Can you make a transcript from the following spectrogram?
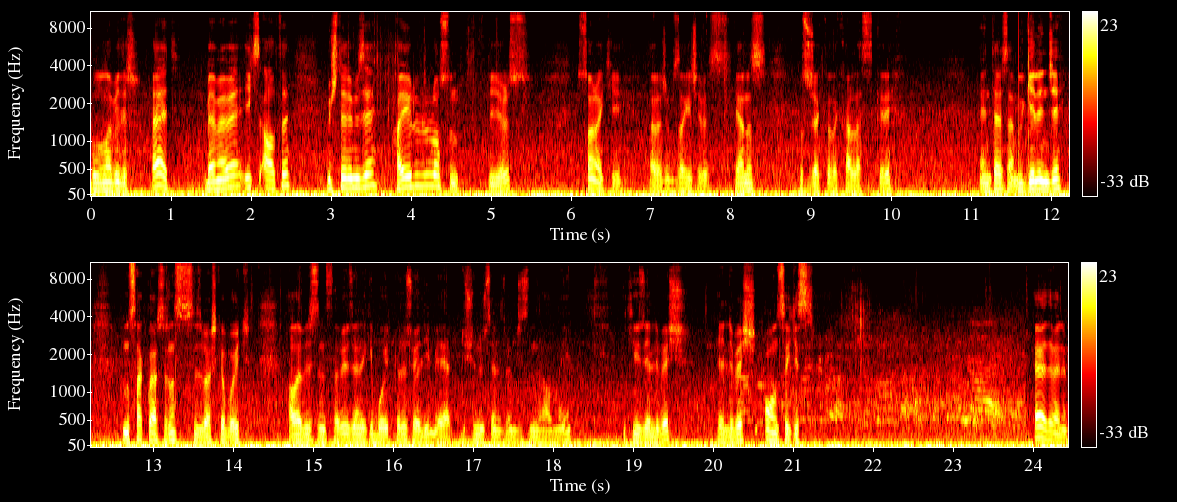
bulunabilir. Evet BMW X6 müşterimize hayırlı olsun diliyoruz. Sonraki aracımıza geçebiliriz. Yalnız bu sıcakta da kar lastikleri enteresan. Bu gelince bunu saklarsanız siz başka boyut alabilirsiniz tabii. Üzerindeki boyutları söyleyeyim eğer düşünürseniz öncesinden almayı. 255 55 18 Evet efendim.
